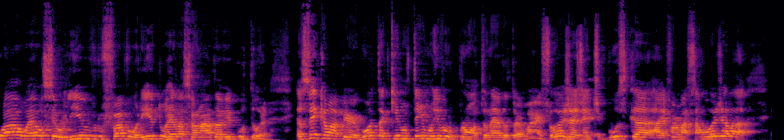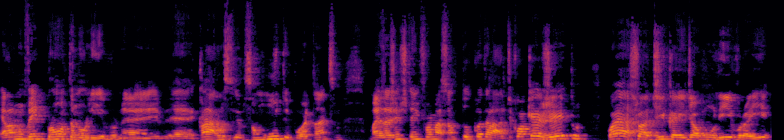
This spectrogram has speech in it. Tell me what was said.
qual é o seu livro favorito relacionado à avicultura? Eu sei que é uma pergunta que não tem um livro pronto, né, doutor Márcio? Hoje a gente busca a informação, hoje ela ela não vem pronta no livro, né? É, claro, os livros são muito importantes, mas a gente tem informação de tudo quanto é lado. De qualquer jeito, qual é a sua dica aí de algum livro aí,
